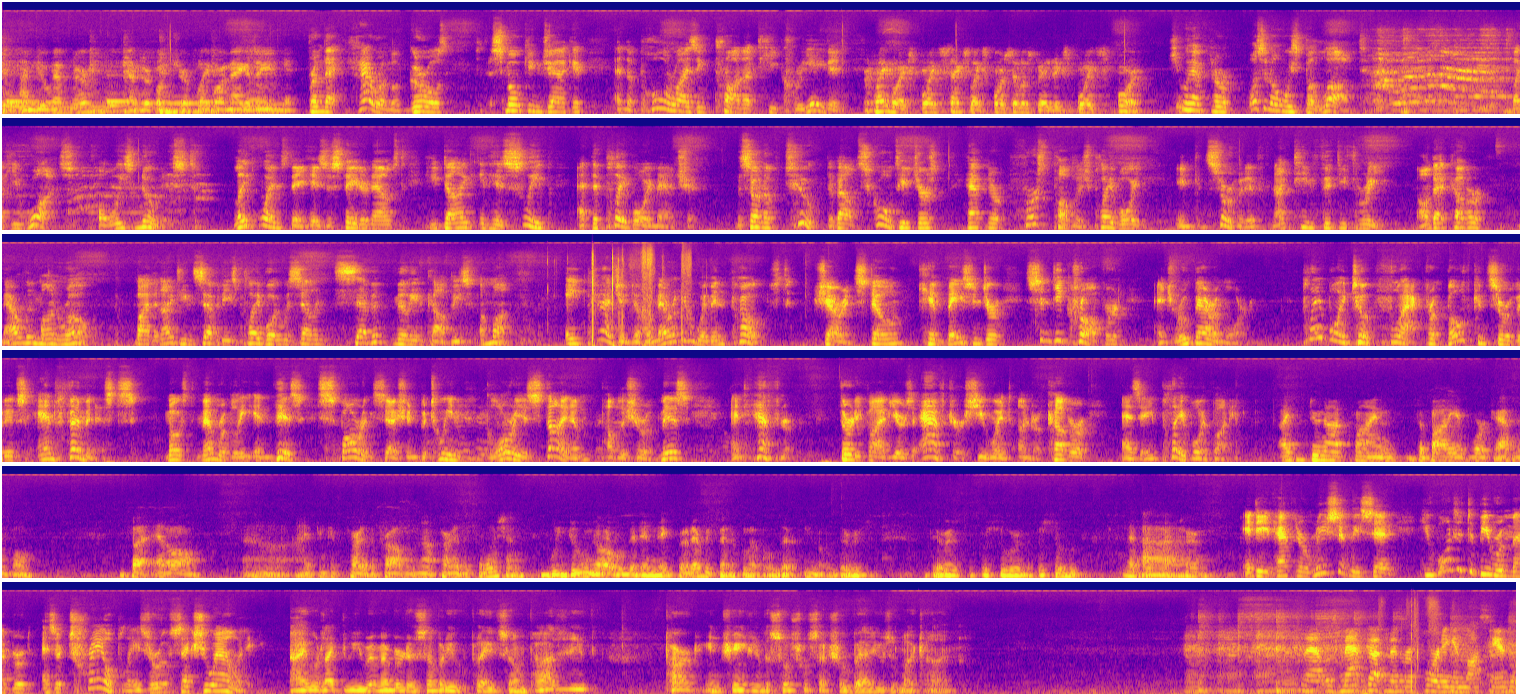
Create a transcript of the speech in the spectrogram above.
I'm Hugh Hefner, editor-publisher of Playboy magazine. From the harem of girls to the smoking jacket and the polarizing product he created, Playboy exploits sex like Sports Illustrated exploits sport. Hugh Hefner wasn't always beloved, but he was always noticed. Late Wednesday, his estate announced he died in his sleep at the Playboy Mansion. The son of two devout school teachers, Hefner first published Playboy in conservative 1953. On that cover, Marilyn Monroe. By the 1970s, Playboy was selling 7 million copies a month. A pageant of American women posed. Sharon Stone, Kim Basinger, Cindy Crawford, and Drew Barrymore. Playboy took flack from both conservatives and feminists, most memorably in this sparring session between Gloria Steinem, publisher of Ms., and Hefner, 35 years after she went undercover as a Playboy bunny. I do not find the body of work admirable, but at all. Uh, I think it's part of the problem, not part of the solution. We do know that in nature, at every kind of level, there you know there is there is the pursuer and the pursued. That's just Uh, not true. Indeed, Hefner recently said he wanted to be remembered as a trailblazer of sexuality. I would like to be remembered as somebody who played some positive part in changing the social sexual values of my time. That was Matt Gutman reporting in Los Angeles.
